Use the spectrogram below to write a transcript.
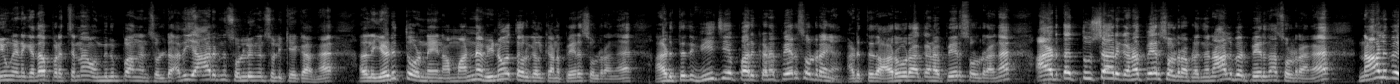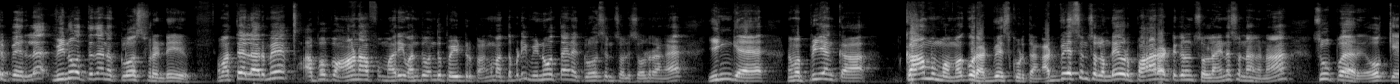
இவங்க எனக்கு எதாவது பிரச்சனை வந்து நிற்பாங்கன்னு சொல்லிட்டு அது யாருன்னு சொல்லுங்கன்னு சொல்லி கேட்காங்க. அதில் எடுத்த உடனே நம்ம அண்ணன் வினோத் அவர்களுக்கான பேரை சொல்கிறாங்க அடுத்தது விஜே பார்க்கான பேர் சொல்கிறாங்க அடுத்தது அரோராக்கான பேர் சொல்கிறாங்க அடுத்தது துஷாருக்கான பேர் சொல்கிறாப்புல இந்த நாலு பேர் பேர் தான் சொல்கிறாங்க நாலு பேர் பேரில் வினோத் தான் எனக்கு க்ளோஸ் ஃப்ரெண்டு மற்ற எல்லாருமே அப்பப்போ ஆன் ஆஃப் மாதிரி வந்து வந்து போயிட்டு இருப்பாங்க மற்றபடி வினோத் தான் எனக்கு க்ளோஸ்ன்னு சொல்லி சொல்கிறாங்க இங்கே நம்ம பிரியங்கா காமு மாமாவுக்கு ஒரு அட்வைஸ் கொடுத்தாங்க. அட்வைஸ்னு சொல்ல முடியாது ஒரு பாராட்டுகள்னு சொல்லலாம். என்ன சொன்னாங்கன்னா சூப்பர் ஓகே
